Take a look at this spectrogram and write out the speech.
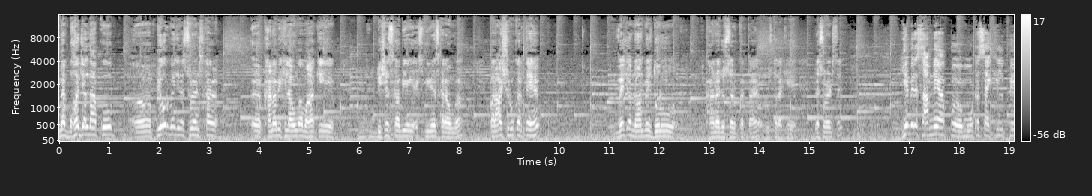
मैं बहुत जल्द आपको प्योर वेज रेस्टोरेंट्स का खाना भी खिलाऊँगा, वहाँ के डिशेस का भी एक्सपीरियंस कराऊँगा। पर आज शुरू करते हैं। वेज और नॉन वेज दोनों खाना जो सर्व करता है, उस तरह के रेस्टोरेंट से। ये मेरे सामने आप मोटरसाइकिल पे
